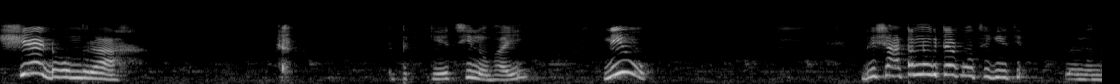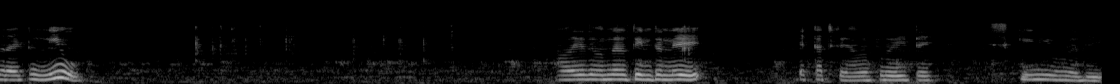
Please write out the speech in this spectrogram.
শেড বন্ধুরা। এটা কে ছিল ভাই? নিউ! দুইশো আটান্ন মিটার পৌঁছে গিয়েছি। বন্ধুরা, এটা নিউ। আমাদের কাছে বন্ধুরা তিনটা নেই। এক কাজ করি, আমরা পুরো এইটাই স্ক্রিনই বলে দিই।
